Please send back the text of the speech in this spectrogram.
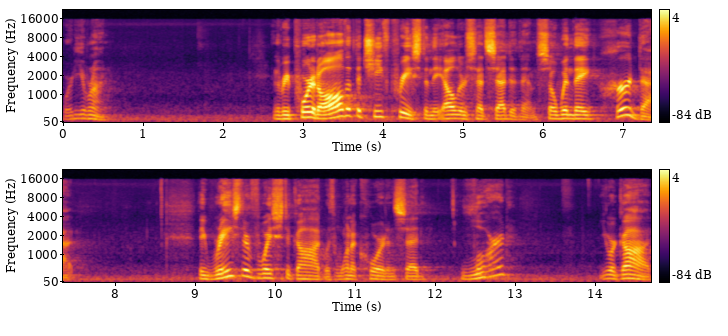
Where do you run? And they reported all that the chief priest and the elders had said to them. So when they heard that, they raised their voice to God with one accord and said, Lord, you are God,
